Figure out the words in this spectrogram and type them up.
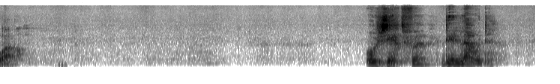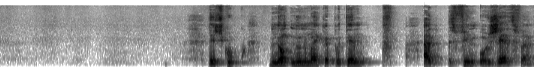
Wow. O jertfă de laudă. Deci cu, nu, nu numai că putem fi o jertfă,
